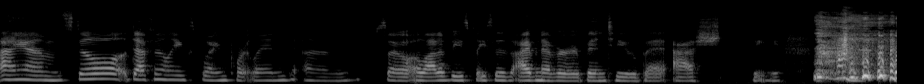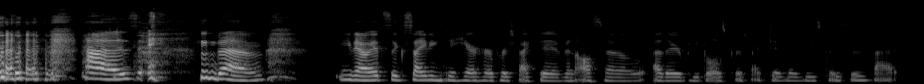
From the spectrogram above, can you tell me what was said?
I am still definitely exploring Portland. Um, so a lot of these places I've never been to, but Ashley has, and um, you know, it's exciting to hear her perspective and also other people's perspective of these places that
